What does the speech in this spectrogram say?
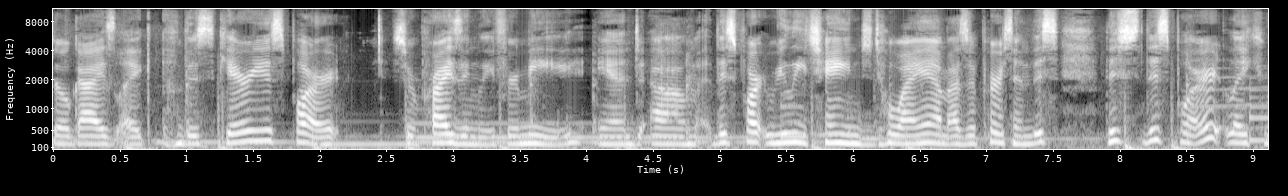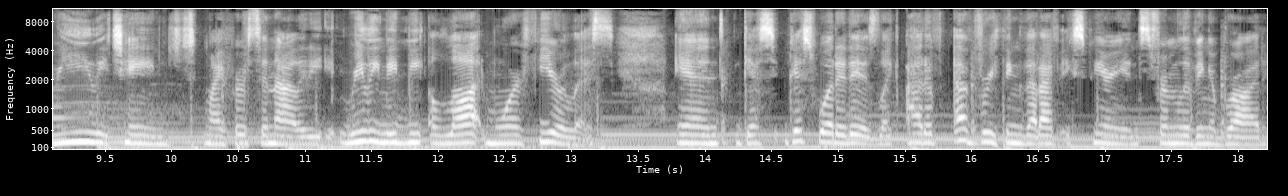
So, guys, like the scariest part, surprisingly for me, and um, this part really changed who I am as a person. This, this, this part like really changed my personality. It really made me a lot more fearless. And guess, guess what it is? Like out of everything that I've experienced from living abroad,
